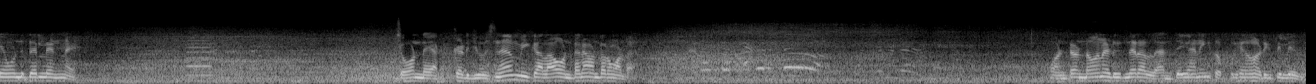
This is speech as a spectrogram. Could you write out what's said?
ఏం వండుతారులేండి చూడండి ఎక్కడ చూసినా మీకు అలా ఉంటూనే ఉంటారు అనమాట వంట ఉండమని అడుగుతున్నారు వాళ్ళు. అంతేగాని తప్పుగా ఏం అడుగుతలేదు.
